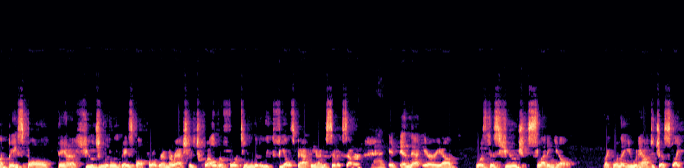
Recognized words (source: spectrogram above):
a baseball, they had a huge Little League baseball program. There were actually 12 or 14 Little League fields back behind the Civic Center. Wow. And in that area was this huge sledding hill, like one that you would have to just like,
